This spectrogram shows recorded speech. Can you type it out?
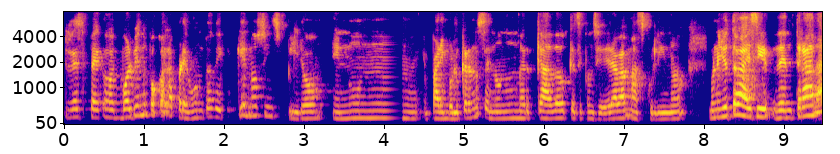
respecto, volviendo un poco a la pregunta de qué nos inspiró en un, para involucrarnos en un mercado que se consideraba masculino, bueno, yo te voy a decir, de entrada,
